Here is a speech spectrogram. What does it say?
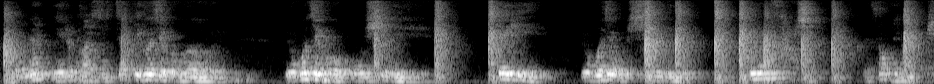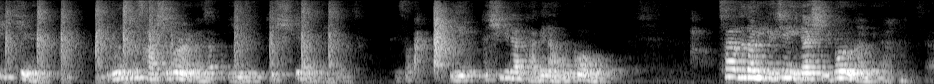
그러면 얘를 구할 수 있죠? 이거 제곱은 요거 제곱 50 빼기 요거 제곱 10은 40. 그래서 우리가 PT는 루트 40은 얼마죠? 2루트 10이라고 되죠. 그래서 2루트 10이라는 답이 나오고 자, 그 다음에 유제 2-2번으로 갑니다. 자,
